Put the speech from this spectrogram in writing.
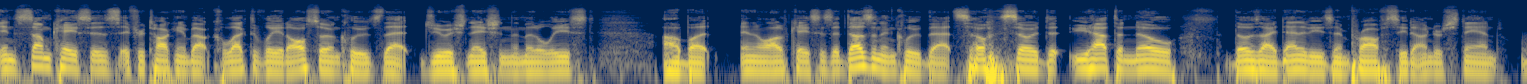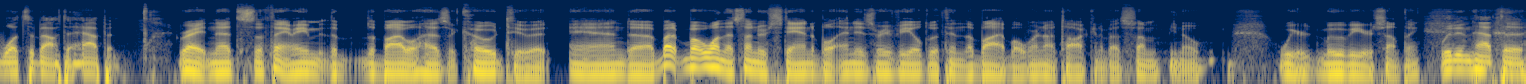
in some cases, if you're talking about collectively, it also includes that Jewish nation in the Middle East. Uh, but in a lot of cases, it doesn't include that. So, so it, you have to know those identities in prophecy to understand what's about to happen. Right, and that's the thing. I mean, the the Bible has a code to it, and uh, but but one that's understandable and is revealed within the Bible. We're not talking about some you know weird movie or something. We didn't have to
